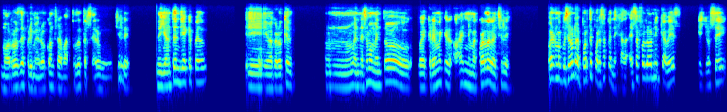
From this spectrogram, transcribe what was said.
morros de primero contra vatos de tercero, güey, chile. Ni yo entendía qué pedo. Y me acuerdo que mm, en ese momento, güey, créeme que, ay, ni me acuerdo, güey, chile. Bueno, me pusieron reporte por esa pendejada. Esa fue la única vez que yo sé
